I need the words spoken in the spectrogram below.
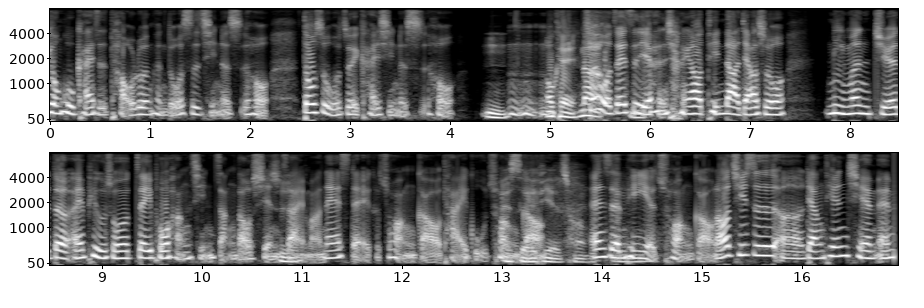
用户开始讨论很多事情的时候，都是我最开心的时候。嗯嗯嗯，OK，那所以我这次也很想要听大家说。你们觉得，哎，譬如说这一波行情涨到现在嘛，Nasdaq 创高，台股创高，S M P 也创高，然后其实呃，两天前 M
